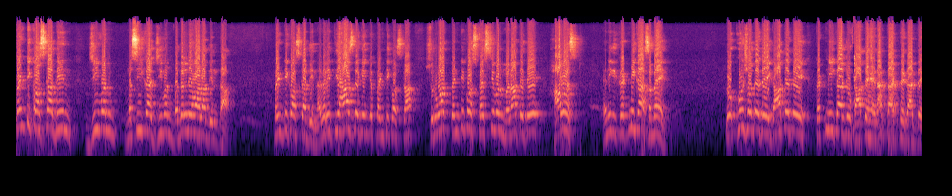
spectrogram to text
पेंटिकॉस का दिन जीवन, मसीह का जीवन बदलने वाला दिन था। पेंटिकॉस का दिन। अगर इतिहास देखेंगे पेंटिकॉस का, शुरुआत पेंटिकॉस फेस्टिवल मनाते थे हार्वेस्ट यानी कि कटनी का समय। लोग खुश होते थे, गाते थे, कटनी का जो गाते हैं ना, काटते काटते।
